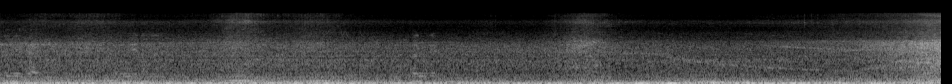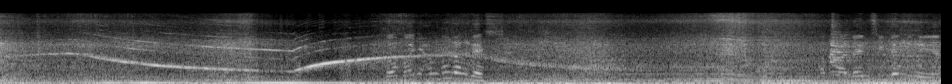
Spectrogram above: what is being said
Ini kan terminal. Bukan deh. Kok banyak ambulan guys? Apa ada insiden ini ya?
